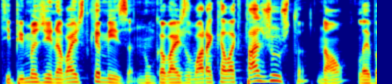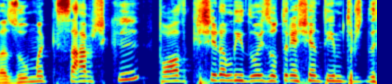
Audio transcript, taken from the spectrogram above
Tipo, imagina, vais de camisa, nunca vais levar aquela que está justa. Não, levas uma que sabes que pode crescer ali 2 ou 3 centímetros de,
